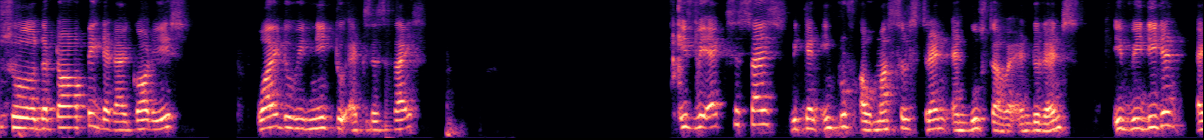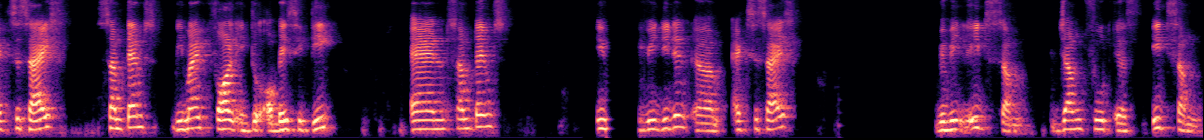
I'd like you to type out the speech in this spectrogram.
So the topic that I got is, why do we need to exercise? If we exercise, we can improve our muscle strength and boost our endurance. If we didn't exercise, sometimes we might fall into obesity and sometimes we didn't um, exercise we will eat some junk food is eat some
